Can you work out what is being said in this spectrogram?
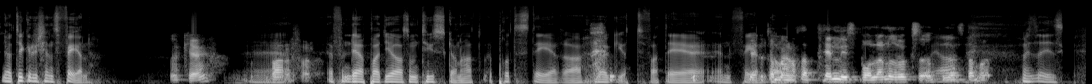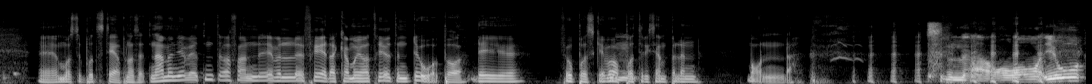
Jag tycker det känns fel. Okej, Eh, varför? Jag funderar på att göra som tyskarna, att protestera högljutt för att det är en fel du ta med en dag. massa tennisbollar nu också Ja. nästa match? Precis. Eh, måste protestera på något sätt. Nej, men jag vet inte vad fan, det är väl fredag kan man ju ha trevligt ändå på. Det är ju, fotboll ska vara på Mm. till exempel en måndag. Nå, jo,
